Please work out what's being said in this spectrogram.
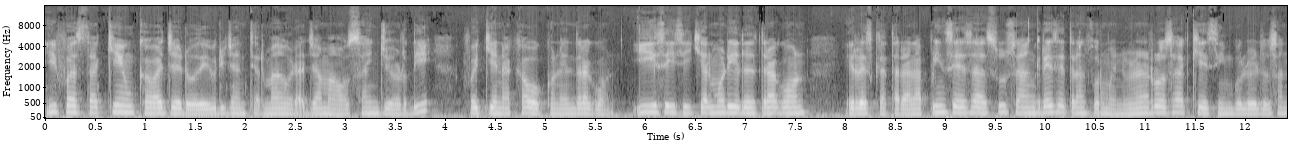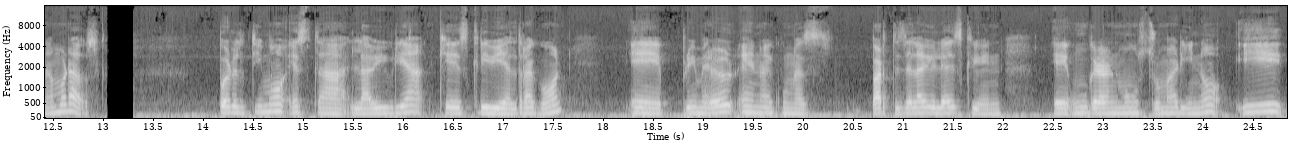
Y fue hasta que un caballero de brillante armadura llamado Saint Jordi fue quien acabó con el dragón. Y se dice que al morir el dragón y rescatar a la princesa, su sangre se transformó en una rosa que es símbolo de los enamorados. Por último está la Biblia que escribía el dragón. Eh, primero en algunas partes de la Biblia describen eh, un gran monstruo marino y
